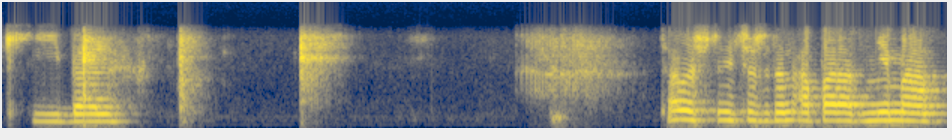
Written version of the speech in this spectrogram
Kibel. Całe szczęście, że ten aparat nie ma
